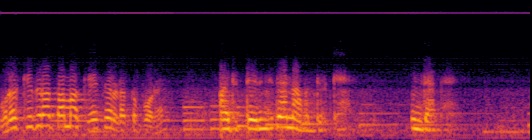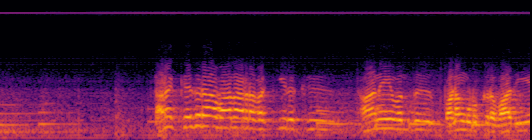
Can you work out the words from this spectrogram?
உனக்கு எதிராக தாமா கேஸ நடத்த போறேன். அது தெரிஞ்சுதான் நான் வந்திருக்கேன். இந்தாங்க. தனக்கு எதிரா வாதாடுற வக்கீலுக்கு தானே வந்து பணம் கொடுக்கிற வாதிய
